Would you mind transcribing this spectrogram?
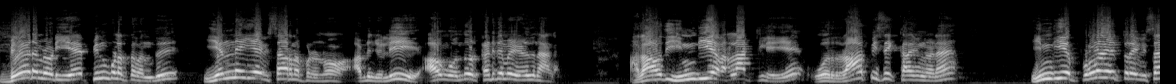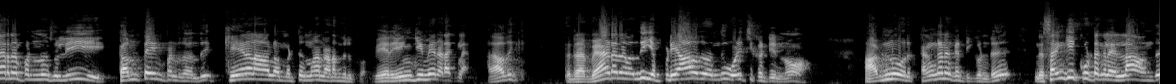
வேடனுடைய பின்புலத்தை வந்து என்னையே விசாரணை பண்ணணும் அப்படின்னு சொல்லி அவங்க வந்து ஒரு கடிதமே எழுதினாங்க. அதாவது இந்திய வரலாற்றிலேயே ஒரு ராப்பிசை கலைஞனை இந்திய புலனாய்வுத்துறை விசாரணை பண்ணணும்னு சொல்லி கம்ப்ளைண்ட் பண்றது வந்து கேரளாவில் மட்டும்தான் நடந்திருக்கும். வேற எங்கேயுமே நடக்கல. அதாவது வேடனை வந்து எப்படியாவது வந்து ஒழிச்சு கட்டிடணும் அப்படின்னு ஒரு கங்கணம் கட்டிக்கொண்டு இந்த சங்கி கூட்டங்கள் எல்லாம் வந்து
